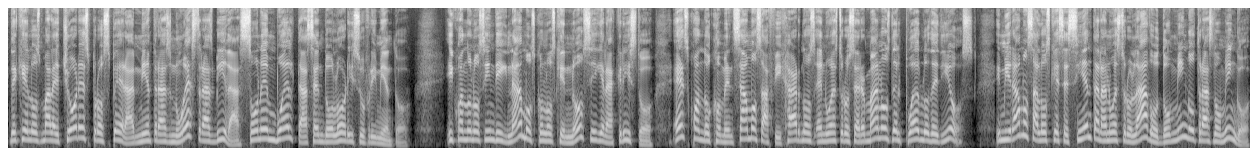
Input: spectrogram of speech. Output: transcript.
de que los malhechores prosperan mientras nuestras vidas son envueltas en dolor y sufrimiento. Y cuando nos indignamos con los que no siguen a Cristo, es cuando comenzamos a fijarnos en nuestros hermanos del pueblo de Dios. Y miramos a los que se sientan a nuestro lado domingo tras domingo,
